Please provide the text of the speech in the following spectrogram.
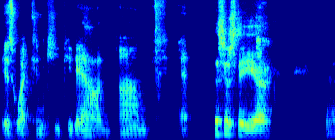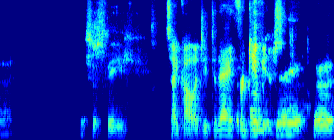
is what can keep you down um, eh. This is the uh, uh, this is the psychology today the forgive yourself. Uh,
